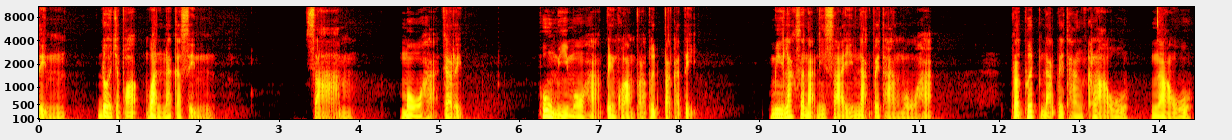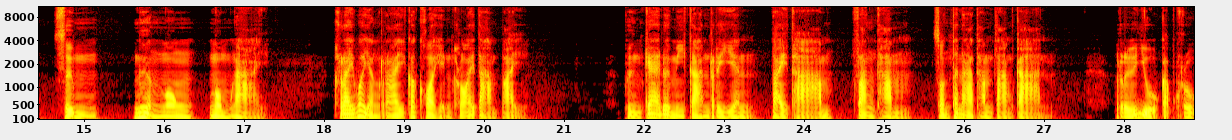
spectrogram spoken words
สิน โดยเฉพาะวันนกสิน 3. โมหะจริต ผู้มีโมหะเป็นความประพฤติปกติ มีลักษณะนิสัยหนักไปทางโมหะ ประพฤติหนักไปทางเขาเหงา ซึม เงื่องงง งมงาย ใครว่าอย่างไรก็คอยเห็นคล้อยตามไป พึงแก้ด้วยมีการเรียน ไต่ถาม ฟังธรรม สนทนาธรรมตามการ หรืออยู่กับครู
